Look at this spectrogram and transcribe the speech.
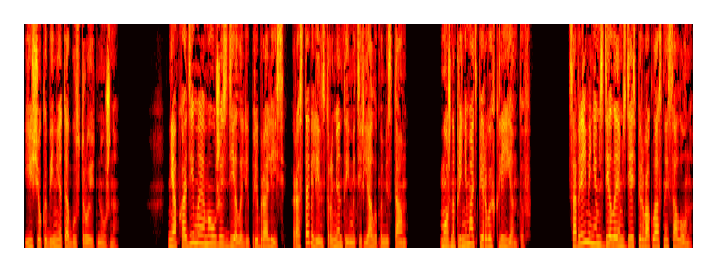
Еще кабинет обустроить нужно. Необходимое мы уже сделали, прибрались, расставили инструменты и материалы по местам. Можно принимать первых клиентов. Со временем сделаем здесь первоклассный салон,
